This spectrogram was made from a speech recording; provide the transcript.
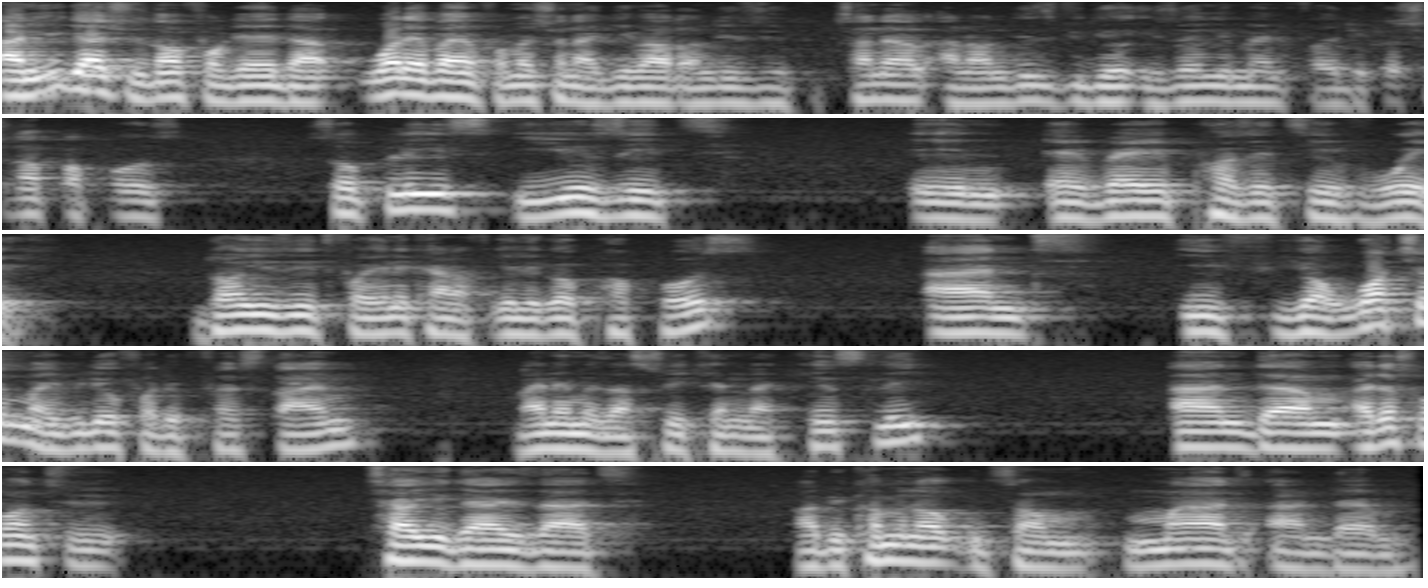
And you guys should not forget that whatever information I give out on this YouTube channel and on this video is only meant for educational purpose. So please use it in a very positive way. Don't use it for any kind of illegal purpose. And if you're watching my video for the first time, my name is Asui Kingsley. And um, I just want to tell you guys that I'll be coming up with some mad and um,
